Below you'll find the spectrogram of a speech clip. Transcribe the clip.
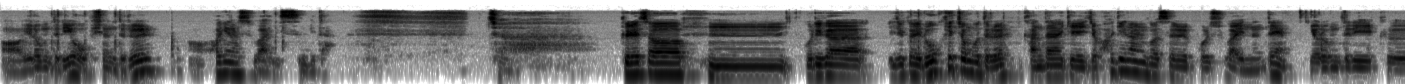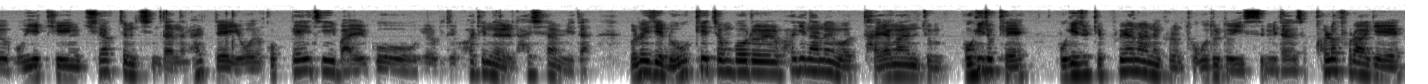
어, 여러분들이 옵션들을 어, 확인할 수가 있습니다. 자, 그래서 음, 우리가 이제까지 로켓 정보들을 간단하게 이제 확인하는 것을 볼 수가 있는데 여러분들이 그 모이킹 취약점 진단을 할 때 이거는 꼭 빼지 말고 여러분들이 확인을 하셔야 합니다. 물론 이제 로켓 정보를 확인하는 뭐 다양한 좀 보기 좋게 보기 좋게 표현하는 그런 도구들도 있습니다. 그래서 컬러풀하게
